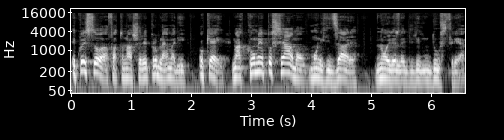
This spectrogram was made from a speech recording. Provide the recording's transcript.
E questo ha fatto nascere il problema di, ok, ma come possiamo monetizzare noi dell'industria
